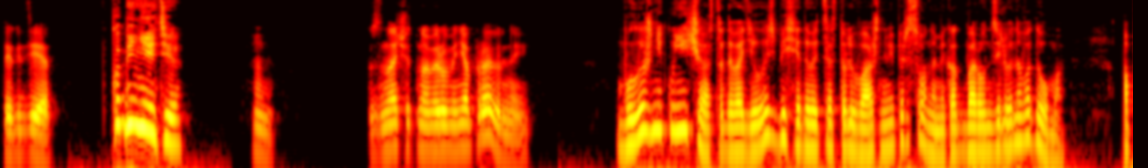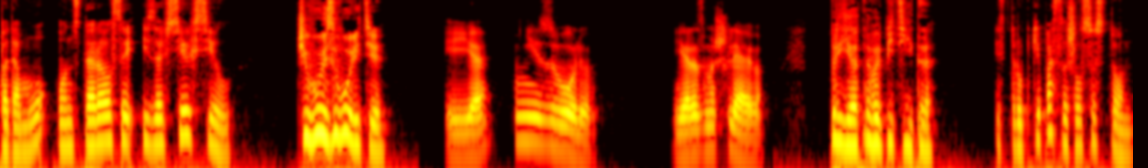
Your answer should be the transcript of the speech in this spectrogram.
«Ты где?» «В кабинете!» «Хм. Значит, номер у меня правильный?» Булыжнику нечасто доводилось беседовать со столь важными персонами, как барон Зеленого дома, а потому он старался изо всех сил. «Чего изволите?» «И я не изволю. Я размышляю». «Приятного аппетита!» Из трубки послышался стон.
